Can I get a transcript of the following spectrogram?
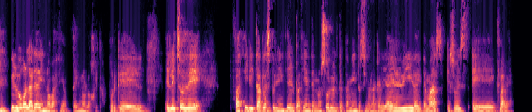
Mm. Y luego el área de innovación tecnológica, porque el hecho de facilitar la experiencia del paciente, no solo el tratamiento, sino la calidad de vida y demás, eso es eh, clave.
